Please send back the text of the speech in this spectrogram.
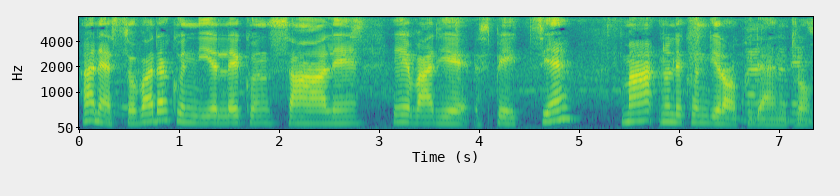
Adesso vado a condirle con sale e varie spezie, ma non le condirò qui dentro.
